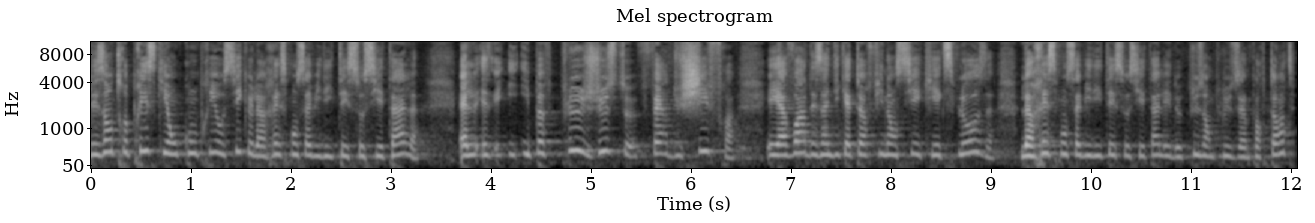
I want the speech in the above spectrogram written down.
Les entreprises qui ont compris aussi que leur responsabilité sociétale, elles, ils peuvent plus juste faire du chiffre et avoir des indicateurs financiers qui explosent. Leur responsabilité sociétale est de plus en plus importante.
